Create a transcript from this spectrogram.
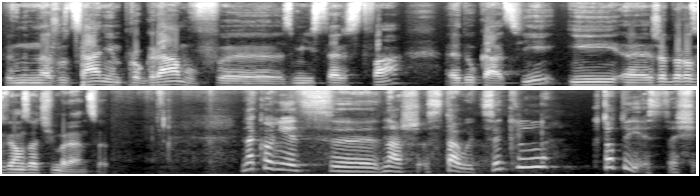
pewnym narzucaniem programów z Ministerstwa Edukacji i żeby rozwiązać im ręce. Na koniec nasz stały cykl. Kto ty jesteś?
